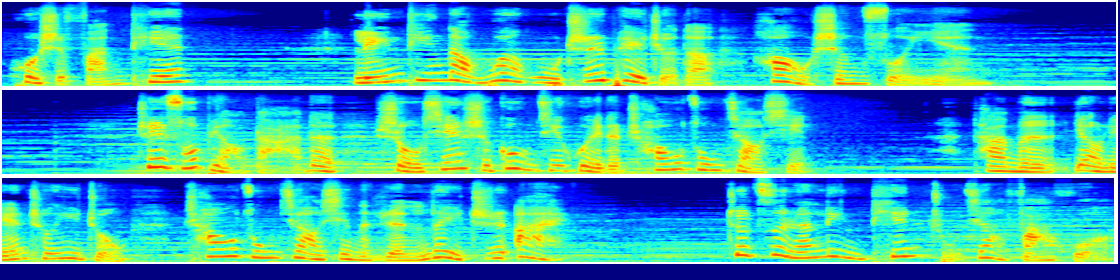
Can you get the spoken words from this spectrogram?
或是梵天，聆听那万物支配者的好声所言。”这所表达的首先是共济会的超宗教性，他们要连成一种超宗教性的人类之爱，这自然令天主教发火，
